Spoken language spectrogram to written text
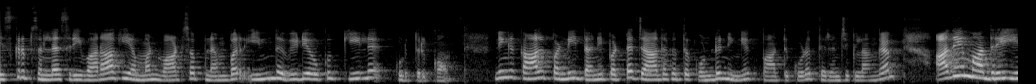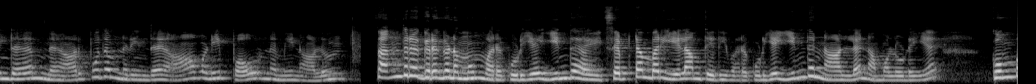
டிஸ்கிரிப்ஷனில் ஸ்ரீ வராகி அம்மன் வாட்ஸ்அப் நம்பர் இந்த வீடியோவுக்கு கீழே கொடுத்துருக்கோம். நீங்கள் கால் பண்ணி தனிப்பட்ட ஜாதகத்தை கொண்டு நீங்கள் பார்த்து கூட தெரிஞ்சுக்கலாங்க. அதே மாதிரி இந்த அற்புதம் நிறைந்த ஆவணி பௌர்ணமி நாளும் சந்திர கிரகணமும் வரக்கூடிய இந்த செப்டம்பர் ஏழாம் தேதி வரக்கூடிய இந்த நாளில் நம்மளுடைய கும்ப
